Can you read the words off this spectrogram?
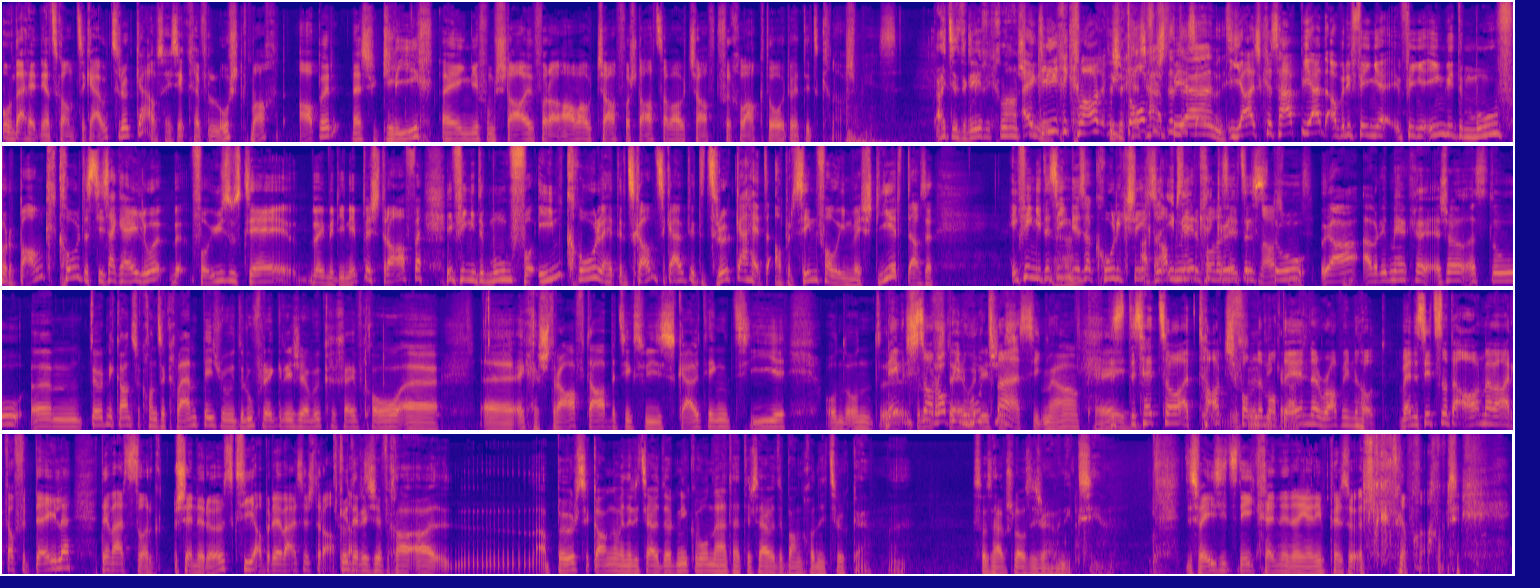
Und er hat nicht das ganze Geld zurückgegeben, also haben sie keinen Verlust gemacht. Aber dann ist er gleich äh, irgendwie vom Staat, von der Anwaltschaft, von der Staatsanwaltschaft verklagt worden und hat jetzt Knast müssen. Ah, jetzt hat der gleiche Knast. Ein gleiche Knast. Das ist kein doof ist Happy das? End. Ja, ist kein Happy End, aber ich finde, finde irgendwie den Move von der Bank cool, dass sie sagen, hey, schau, von uns aus gesehen, wollen wir die nicht bestrafen. Ich finde den Move von ihm cool, hat er das ganze Geld wieder zurückgegeben, hat aber sinnvoll investiert. Also, ich finde das irgendwie so eine coole Geschichte. Also ich merke, davon, dass Knast du, ja, aber ich merke schon, dass du ähm, dort nicht ganz so konsequent bist, weil der Aufreger ist ja wirklich einfach auch äh, äh, eine Straftat, beziehungsweise Geld hinziehen und, und Nein, das ist so Robin ist Hood-mässig. Ja, okay. Das, das hat so einen Touch von einem modernen Robin Hood. Wenn es jetzt noch den Armen wäre, verteilen, dann wäre es zwar generös gewesen, aber dann wäre es eine Straftat. Gut, er ist einfach an, an, an die Börse gegangen, wenn er jetzt auch dort nicht gewonnen hat, hat er selber der Bank auch nicht zurückgegeben. So selbstlos ist er auch nicht gewesen. Das weiss ich jetzt nicht, ich kenne ihn ja nicht persönlich.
